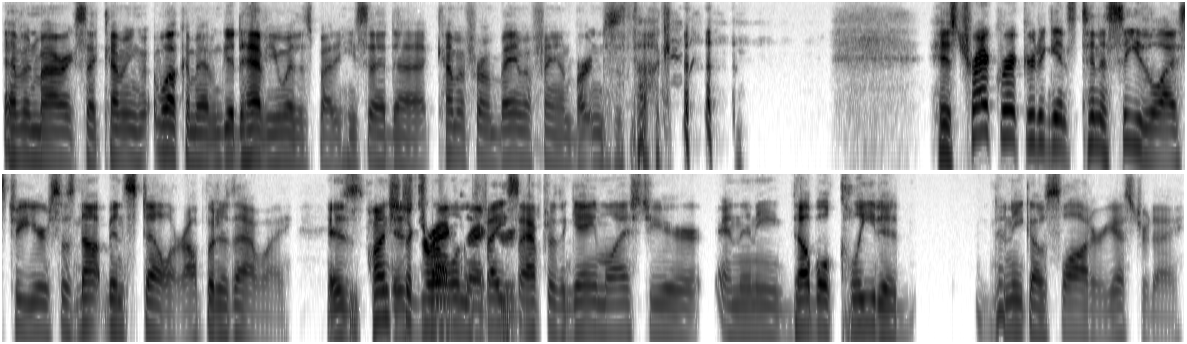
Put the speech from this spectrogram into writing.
Evan Myrick said, "Coming, welcome, Evan. Good to have you with us, buddy." He said, uh, "Coming from a Bama fan, Burton's a thug." his track record against Tennessee the last two years has not been stellar. I'll put it that way. His, he punched his a girl in the record. face after the game last year, and then he double cleated Doneiko Slaughter yesterday.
